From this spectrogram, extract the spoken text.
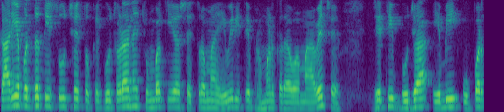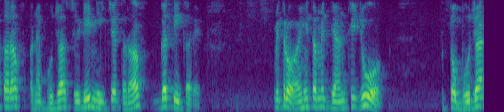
કાર્ય પદ્ધતિ શું છે? તો કે ગૂંચળાને ચુંબકીય ક્ષેત્રમાં એવી રીતે ભ્રમણ કરાવવામાં આવે છે જેથી ભુજા એબી ઉપર તરફ અને ભુજા સીડી નીચે તરફ ગતિ કરે. મિત્રો, અહીં તમે ધ્યાનથી જુઓ તો ભુજા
